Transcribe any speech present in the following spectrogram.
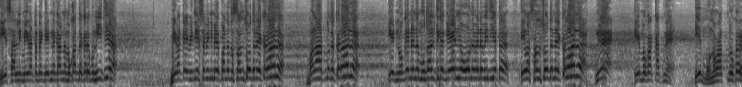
ඒ සල්ලි මේ රටට ගෙන්න ගන්න මොකද්ද කරපු නීතිය? මේ රටේ විදේශ විනිමය පනත සංශෝධනය කරාද? බලාත්මක කරාද ඒ නොගෙනෙන මුදල් ටික ගේන්න ඕන වෙන විදියට ඒව සංශෝධනය කළාද නෑ ඒ මොකක්වත් නෑ ඒ මොනවත් නොකර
